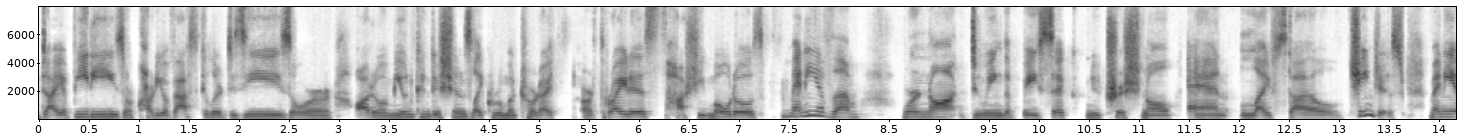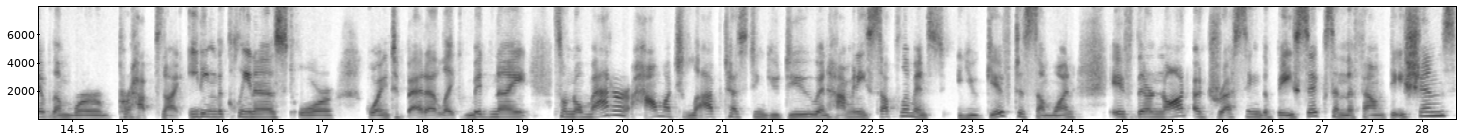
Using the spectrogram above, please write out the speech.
diabetes or cardiovascular disease or autoimmune conditions like rheumatoid arthritis, Hashimoto's, many of them we're not doing the basic nutritional and lifestyle changes. Many of them were perhaps not eating the cleanest or going to bed at like midnight. So, no matter how much lab testing you do and how many supplements you give to someone, if they're not addressing the basics and the foundations,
